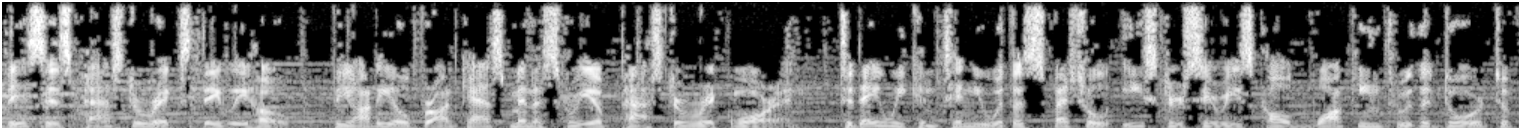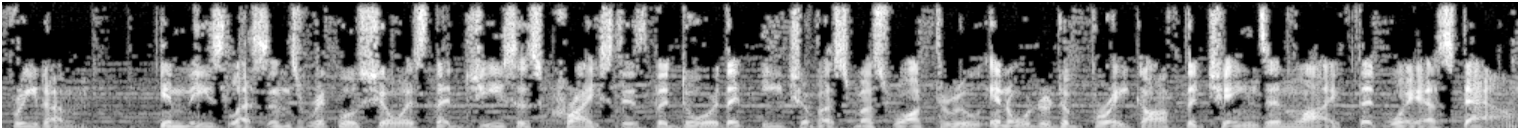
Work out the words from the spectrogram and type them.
This is Pastor Rick's Daily Hope, the audio broadcast ministry of Pastor Rick Warren. Today we continue with a special Easter series called Walking Through the Door to Freedom. In these lessons, Rick will show us that Jesus Christ is the door that each of us must walk through in order to break off the chains in life that weigh us down.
